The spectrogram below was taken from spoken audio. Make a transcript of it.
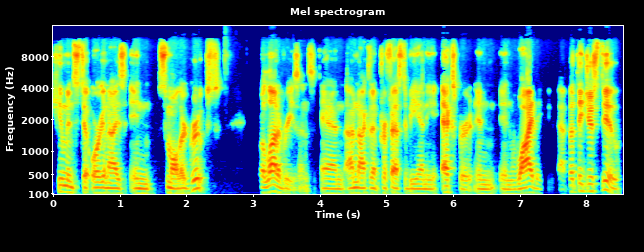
humans to organize in smaller groups for a lot of reasons. And I'm not going to profess to be any expert in in why they do that, but they just do.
